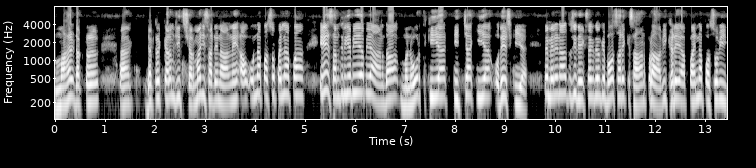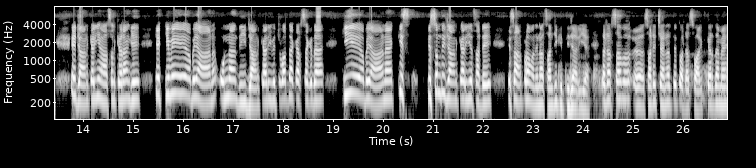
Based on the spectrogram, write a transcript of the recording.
ਮਾਹਿਰ ਡਾਕਟਰ ਡਾਕਟਰ ਕਰਮਜੀਤ ਸ਼ਰਮਾ ਜੀ ਸਾਡੇ ਨਾਲ ਨੇ। ਆਓ, ਉਹਨਾਂ ਪਾਸੋਂ ਪਹਿਲਾਂ ਆਪਾਂ ਇਹ ਸਮਝ ਲਈਏ ਵੀ ਇਹ ਅਭਿਆਨ ਦਾ ਮਨੋਰਥ ਕੀ ਹੈ, ਟੀਚਾ ਕੀ ਹੈ, ਉਦੇਸ਼ ਕੀ ਹੈ। ਤੇ ਮੇਰੇ ਨਾਲ ਤੁਸੀਂ ਦੇਖ ਸਕਦੇ ਹੋ ਕਿ ਬਹੁਤ ਸਾਰੇ ਕਿਸਾਨ ਭਰਾ ਵੀ ਖੜੇ ਆ। ਆਪਾਂ ਇਹਨਾਂ ਪਾਸੋਂ ਵੀ ਇਹ ਜਾਣਕਾਰੀਆਂ ਹਾਸਲ ਕਰਾਂਗੇ ਕਿ ਕਿਵੇਂ ਇਹ ਅਭਿਆਨ ਉਹਨਾਂ ਦੀ ਜਾਣਕਾਰੀ ਵਿੱਚ ਵਾਧਾ ਕਰ ਸਕਦਾ ਹੈ ਕੀ ਇਹ ਅਭਿਆਨ ਹੈ ਕਿਸ ਕਿਸਮ ਦੀ ਜਾਣਕਾਰੀ ਹੈ ਸਾਡੇ ਕਿਸਾਨ ਭਰਾਵਾਂ ਦੇ ਨਾਲ ਸਾਂਝੀ ਕੀਤੀ ਜਾ ਰਹੀ ਹੈ। ਤਾਂ ਡਾਕਟਰ ਸਾਹਿਬ ਸਾਡੇ ਚੈਨਲ ਤੇ ਤੁਹਾਡਾ ਸਵਾਗਤ ਕਰਦਾ ਮੈਂ।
